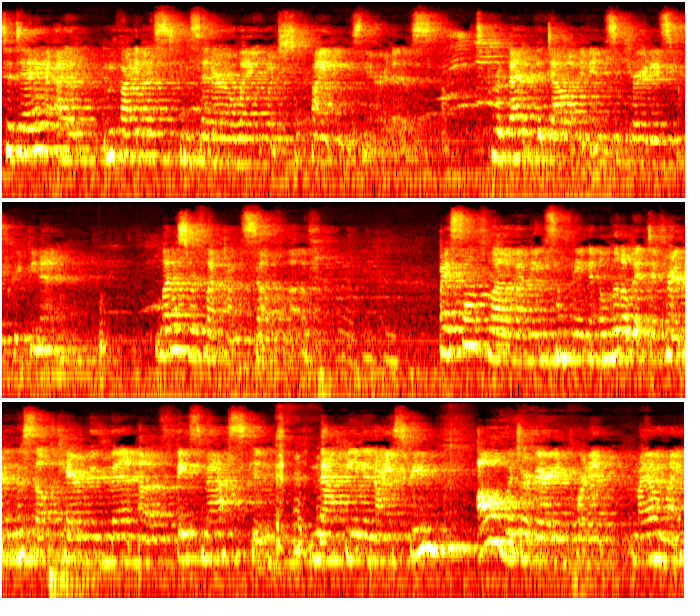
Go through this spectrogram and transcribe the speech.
Today, I invite us to consider a way in which to fight these narratives, to prevent the doubt and insecurities from creeping in. Let us reflect on self-love. Self-love, I mean something a little bit different than the self-care movement of face mask and napping and ice cream, all of which are very important in my own life.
